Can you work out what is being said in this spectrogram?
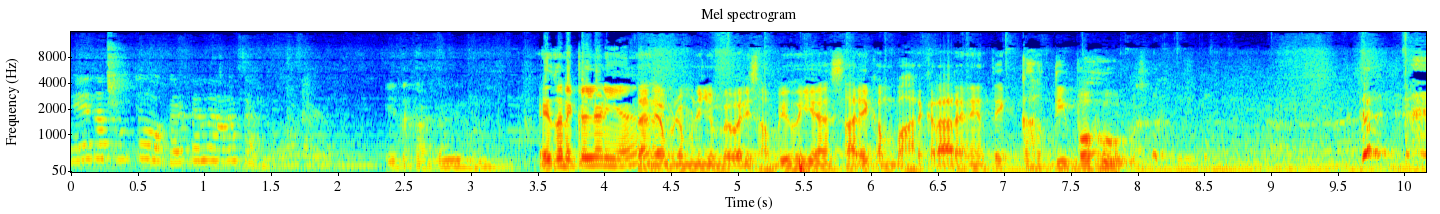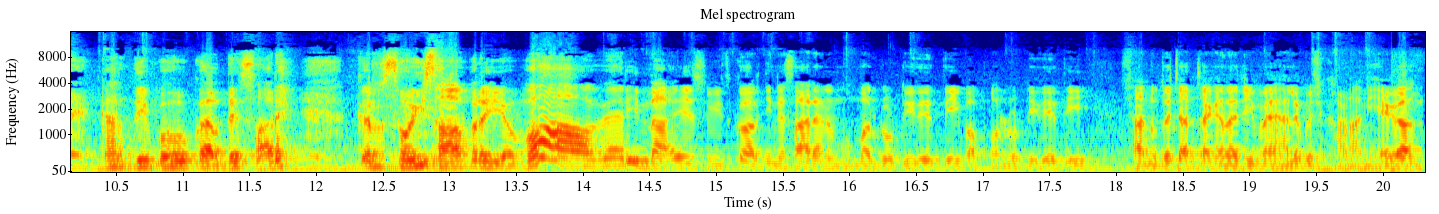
ਇਹ ਤਾਂ ਪੁੱਤ ਹੋ ਕਰ ਪਹਿਲਾਂ ਆ ਕਰ ਲਓ ਆਹ ਕਰ ਲਓ। ਇਹ ਤਾਂ ਨਿਕਲ ਜਾਣੀ ਹੈ। ਇਹਨਾਂ ਨੇ ਆਪਣੀ ਆਪਣੀ ਜ਼ਿੰਮੇਵਾਰੀ ਸੰਭੀ ਹੋਈ ਹੈ ਸਾਰੇ ਕੰਮ ਬਾਹਰ ਕਰਾ ਰਹੇ ਨੇ ਤੇ ਘਰ ਦੀ ਬਹੂ ਘਰ ਦੀ ਬਹੂ ਘਰ ਦੇ ਸਾਰੇ ਰਸੋਈ ਸਾਂਭ ਰਹੀ ਆ। ਵਾਹ ਵੈਰੀ ਨਾਈਸ ਮੀਤ ਕੌਰ ਜੀ ਨੇ ਸਾਰਿਆਂ ਨੂੰ ਮੰਮਾ ਨੂੰ ਰੋਟੀ ਦਿੱਤੀ, ਪਾਪਾ ਨੂੰ ਰੋਟੀ ਦਿੱਤੀ। ਸਾਨੂੰ ਤੇ ਚਾਚਾ ਕਹਿੰਦਾ ਜੀ, ਮੈਂ ਹਲੇ ਕੁਝ ਖਾਣਾ ਨਹੀਂ ਹੈਗਾ।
